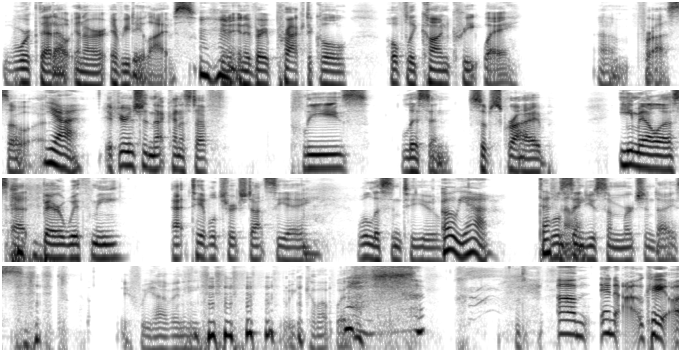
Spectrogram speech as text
work that out in our everyday lives in, Mhm. in a very practical, hopefully concrete way um, for us. So uh, Yeah. if you're interested in that kind of stuff, please listen, subscribe, email us at bearwithme at tablechurch.ca. We'll listen to you. Oh, yeah. Definitely. we'll send you some merchandise if we have any we can come up with. Um, and uh, okay, uh,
